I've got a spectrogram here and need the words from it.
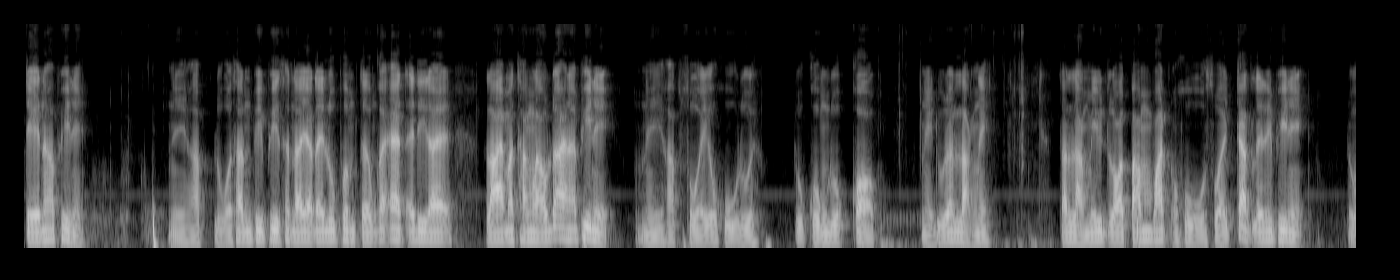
เจนนะครับพี่นี่นี่ครับหรือว่าท่านพี่ๆท่านใดอยากได้รูปเพิ่มเติมก็แอดไอดีไลน์มาทางเราได้นะพี่นี่นี่ครับ สวยโอ้โหดูดูกงดูกรอบนี่ดูด้านหลังนี่ด้านหลังมีรอยปั๊มวัดโอ้โหสวยจัดเลยนี่พี่นี่ดู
